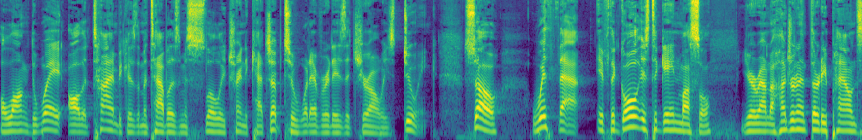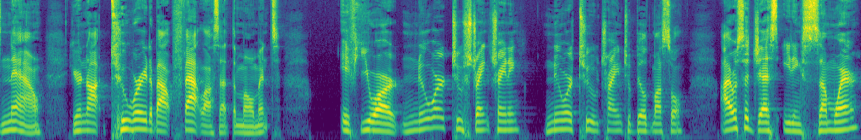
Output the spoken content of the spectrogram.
along the way all the time because the metabolism is slowly trying to catch up to whatever it is that you're always doing. So, with that, if the goal is to gain muscle, you're around 130 pounds now, you're not too worried about fat loss at the moment. If you are newer to strength training, newer to trying to build muscle, I would suggest eating somewhere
